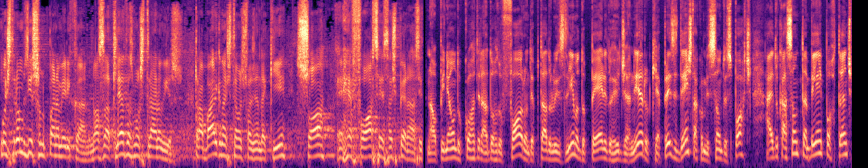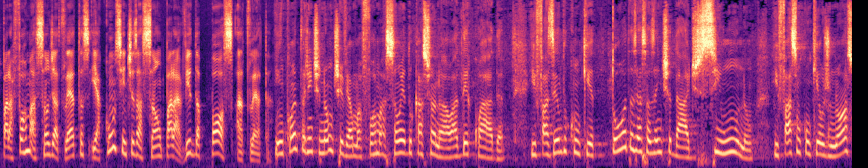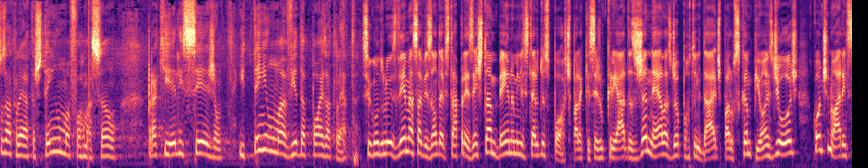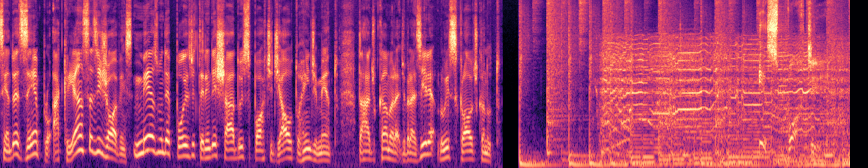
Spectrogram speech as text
Mostramos isso no Pan-Americano, nossos atletas mostraram isso. O trabalho que nós estamos fazendo aqui só é, reforça essa esperança. Na opinião do coordenador do Fórum, deputado Luiz Lima, do PL do Rio de Janeiro, que é presidente da Comissão do Esporte, a educação também é importante para a formação de atletas e a conscientização para a vida pós-atleta. Enquanto a gente não tiver uma formação educacional adequada e fazendo com que todas essas entidades se unam e façam com que os nossos atletas tenham uma formação para que eles sejam e tenham uma vida pós-atleta. Segundo Luiz Lima, essa visão deve estar presente também no Ministério do Esporte, para que sejam criadas janelas de oportunidade para os campeões de hoje continuarem sendo exemplo a crianças e jovens, mesmo depois de terem deixado o esporte de alto rendimento. Da Rádio Câmara de Brasília, Luiz Cláudio Canuto. Esporte.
